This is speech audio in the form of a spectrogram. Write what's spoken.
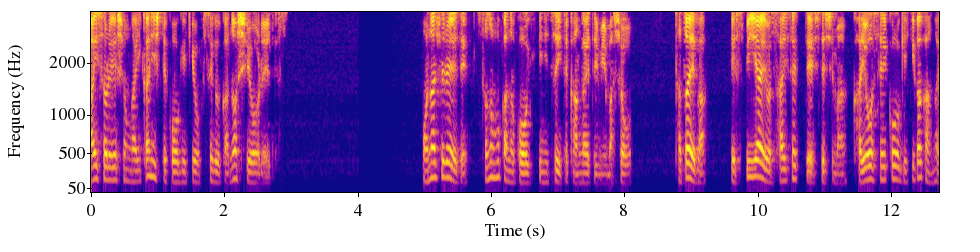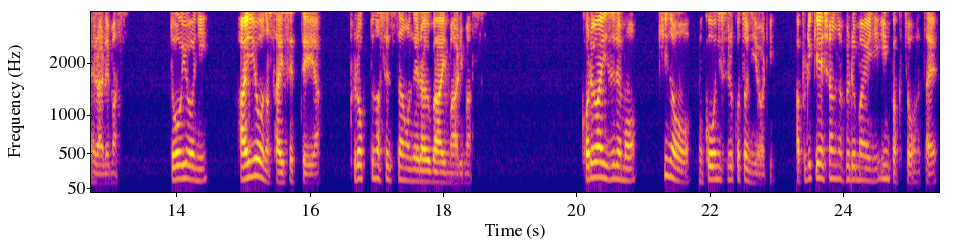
アイソレーションがいかにして攻撃を防ぐかの使用例です。同じ例でその他の攻撃について考えてみましょう。例えば、SPI を再設定してしまう可用性攻撃が考えられます。同様に、IO の再設定やクロックの切断を狙う場合もあります。これはいずれも機能を無効にすることにより、アプリケーションの振る舞いにインパクトを与え、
